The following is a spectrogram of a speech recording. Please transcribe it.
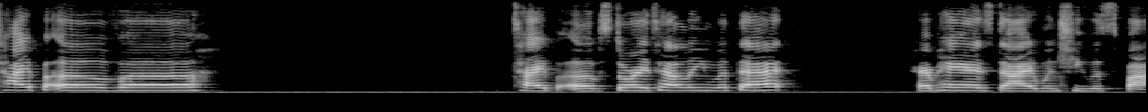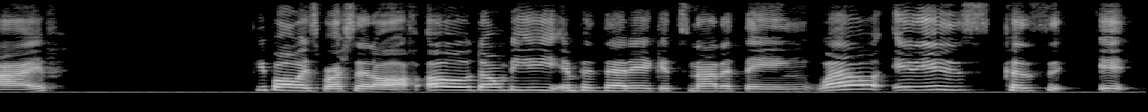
type of uh type of storytelling with that. Her parents died when she was 5 people always brush that off. Oh, don't be empathetic. It's not a thing. Well, it is because it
